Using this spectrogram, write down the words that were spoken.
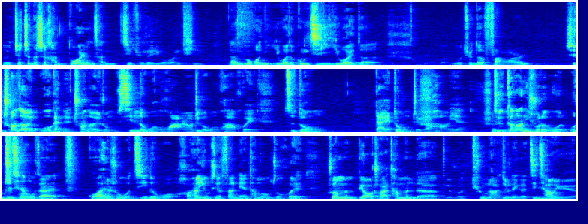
呃，这真的是很多人才能解决的一个问题。但如果你一味的攻击，一味的，我觉得反而是创造，我感觉创造一种新的文化，然后这个文化会自动带动这个行业。就刚刚你说的，我我之前我在国外的时候，我记得我好像有些饭店他们就会。专门标出来他们的，比如说 tuna，就是那个金枪鱼，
